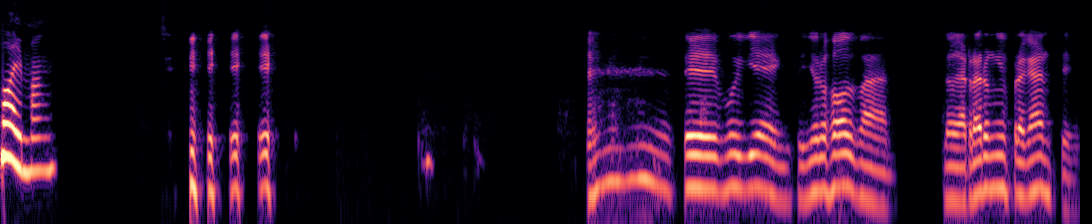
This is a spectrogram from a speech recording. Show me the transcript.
Holman. Eh, muy bien, señor Holman. Lo agarraron infragante.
